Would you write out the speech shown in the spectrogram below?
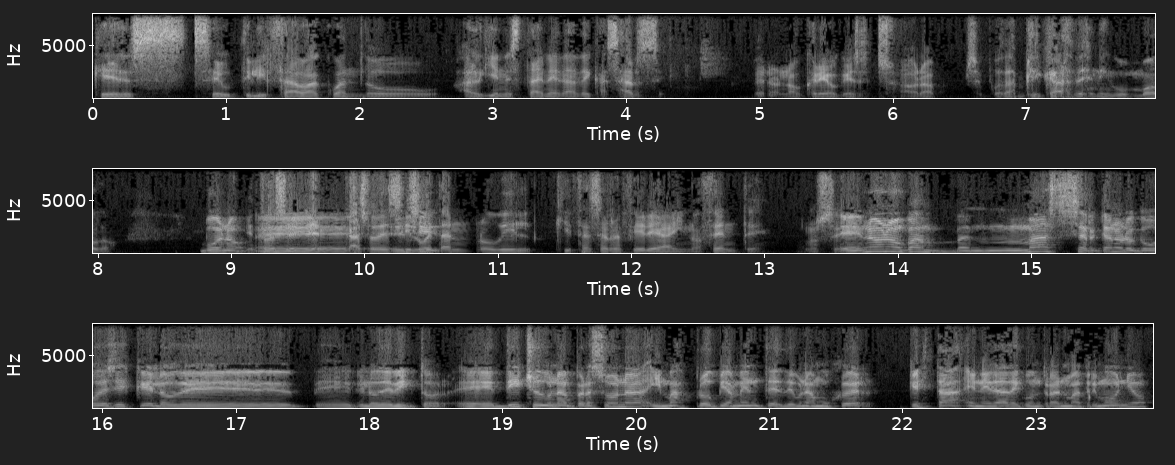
que es- se utilizaba cuando alguien está en edad de casarse, pero no creo que eso ahora se pueda aplicar de ningún modo. Bueno, Entonces, en eh, el caso de eh, sí. silueta núbil, quizás se refiere a inocente, no sé. Eh, no, no, va, va más cercano a lo que vos decís que lo de, eh, que lo de Víctor. Eh, dicho de una persona y más propiamente de una mujer que está en edad de contraer matrimonio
